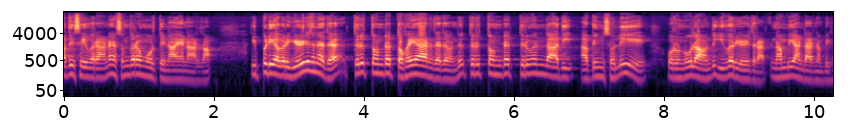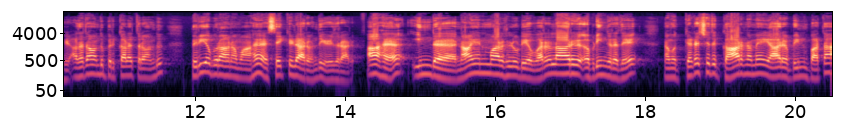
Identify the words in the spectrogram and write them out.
ஆதிசைவரான சுந்தரமூர்த்தி நாயனார் தான். இப்படி அவர் எழுதினதை திருத்தொண்ட தொகையாக இருந்ததை வந்து திருத்தொண்ட திருவந்தாதி அப்படின்னு சொல்லி ஒரு நூலாக வந்து இவர் எழுதுகிறார் நம்பியாண்டார் நம்பிகள். அதை தான் வந்து பிற்காலத்தில் வந்து பெரிய புராணமாக சேக்கிழார் வந்து எழுதுகிறார் ஆக இந்த நாயன்மார்களுடைய வரலாறு அப்படிங்கிறதே நமக்கு கிடைச்சது காரணமே யார் அப்படின்னு பார்த்தா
